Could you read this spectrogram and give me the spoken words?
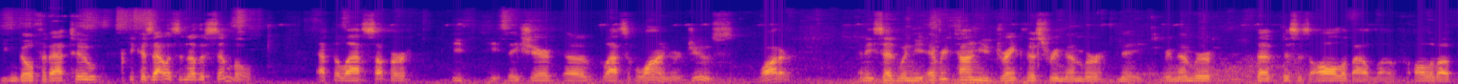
you can go for that too, because that was another symbol. At the Last Supper, he, he, they shared a glass of wine or juice, water. And he said, when you, every time you drink this, remember me. Remember that this is all about love, all about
